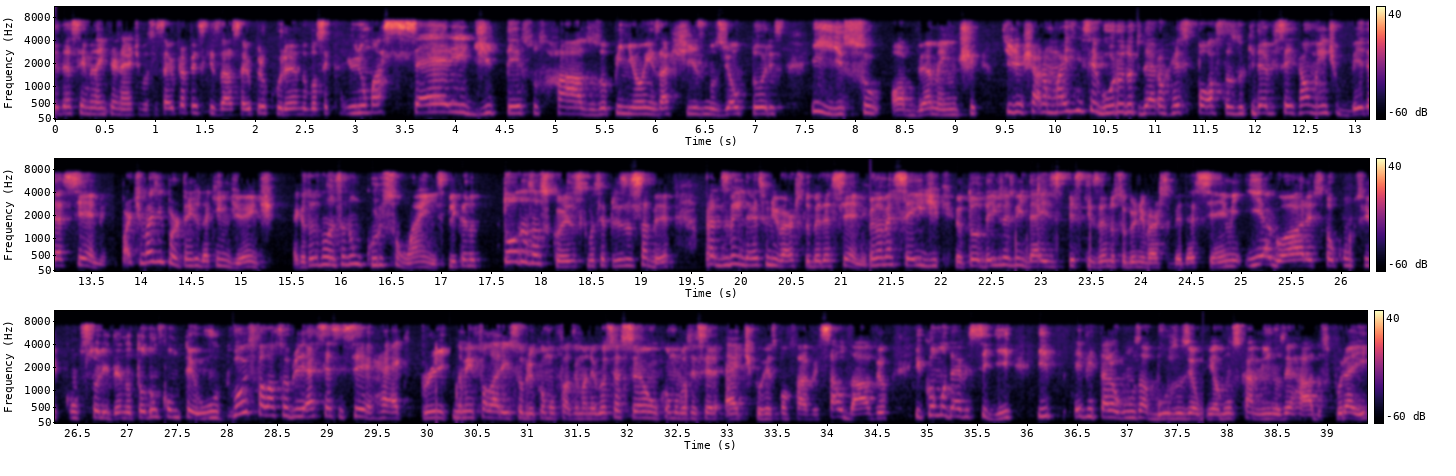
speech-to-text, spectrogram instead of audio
na internet, você saiu para pesquisar, saiu procurando, você caiu em uma série de textos rasos, opiniões, achismos de autores, e isso, obviamente, te deixaram mais inseguro do que deram respostas do que deve ser realmente o BDSM. A parte mais importante daqui em diante é que eu estou lançando um curso online explicando todas as coisas que você precisa saber para desvendar esse universo do BDSM. Meu nome é Sage, eu estou desde 2010 pesquisando sobre o universo BDSM e agora estou consolidando todo um conteúdo. Vou falar sobre SSC, Hack, Prick, também falarei sobre como fazer uma negociação, como você ser ético, responsável e saudável e como deve seguir e evitar alguns abusos e alguns caminhos errados por aí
